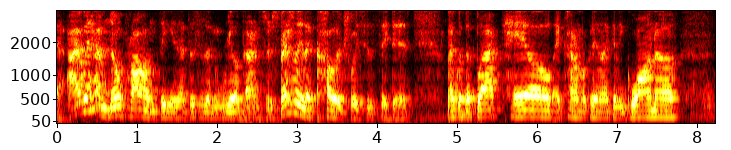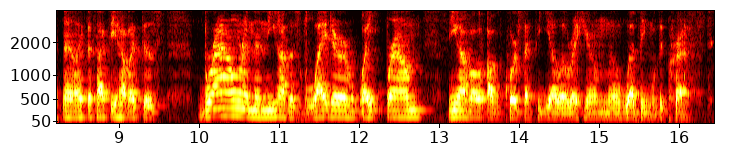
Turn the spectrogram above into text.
I would have no problem thinking that this is a real dinosaur, especially the color choices they did. Like with the black tail, it kind of looking like an iguana. And I like the fact that you have like this brown and then you have this lighter white brown. You have, of course, like the yellow right here on the webbing of the crest.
